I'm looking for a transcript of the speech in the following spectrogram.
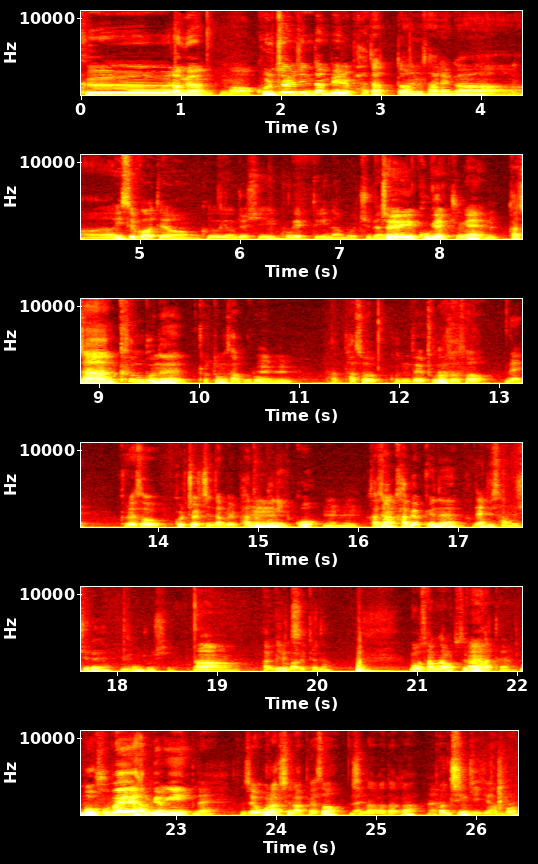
그러면 음. 어, 골절 진단비를 받았던 사례가 어, 있을 것 같아요. 그 영준 씨 고객들이나 뭐 주변. 저희 고객 중에 음. 가장 큰 분은 교통사고로 음, 음. 한 다섯 군데 부러져서 네. 그래서 골절 진단비를 받은 음. 분이 있고 음, 음. 가장 가볍게는 네. 우리 사무실에 음. 성준 씨. 아, 아 이름. 말해도 되나? 뭐 상관없을 네. 것 같아요. 뭐 후배 한 명이 네. 이제 오락실 앞에서 네. 지나가다가 네. 펀칭 기계 한번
